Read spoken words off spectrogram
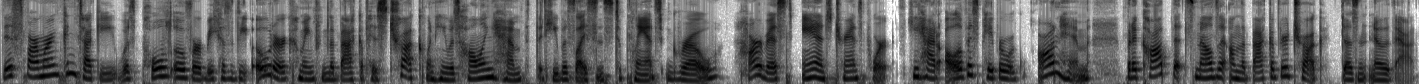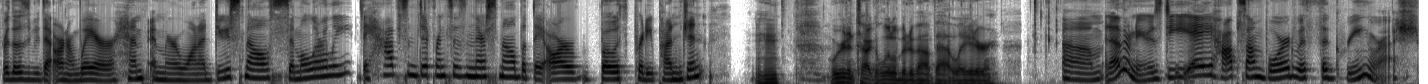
This farmer in Kentucky was pulled over because of the odor coming from the back of his truck when he was hauling hemp that he was licensed to plant, grow, harvest, and transport. He had all of his paperwork on him, but a cop that smells it on the back of your truck doesn't know that. For those of you that aren't aware, hemp and marijuana do smell similarly. They have some differences in their smell, but they are both pretty pungent. We're going to talk a little bit about that later. Um, in other news, DEA hops on board with the Green Rush.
